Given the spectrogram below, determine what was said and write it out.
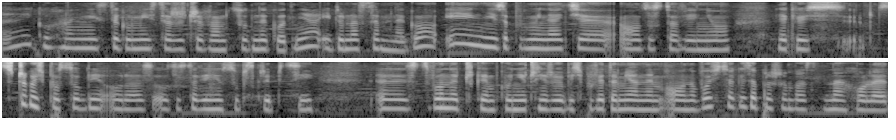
I kochani, z tego miejsca życzę Wam cudnego dnia i do następnego. I nie zapominajcie o zostawieniu jakiegoś, czegoś po sobie oraz o zostawieniu subskrypcji e, z dzwoneczkiem koniecznie, żeby być powiadamianym o nowościach i zapraszam Was na hole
